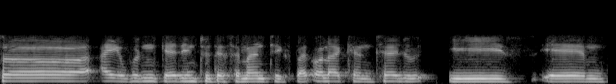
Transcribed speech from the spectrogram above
So, I wouldn't get into the semantics, but all I can tell you is um,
